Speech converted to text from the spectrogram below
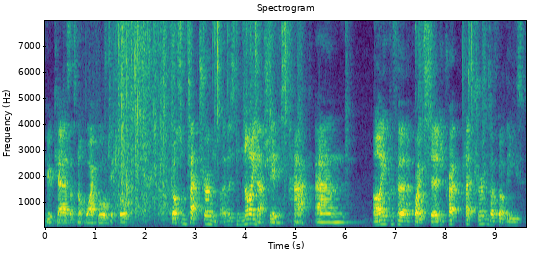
who cares? That's not why I bought it for. Got some plectrums, uh, there's nine actually in this pack, and I prefer quite sturdy plectrums. I've got these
